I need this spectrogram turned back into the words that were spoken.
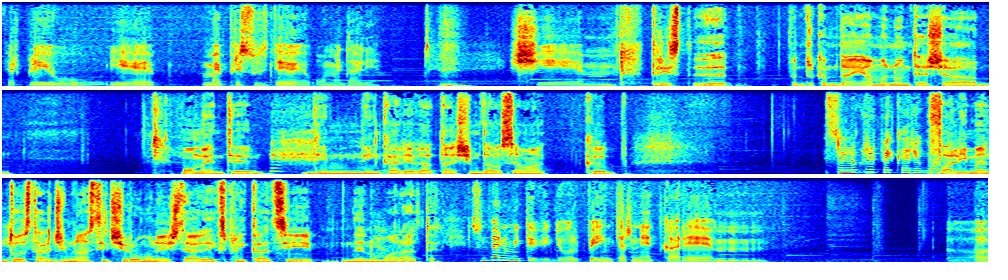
fair play-ul e mai presus de o medalie. Și Trist, eh, pentru că îmi dai amănunte așa momente din, din cariera ta și îmi dau seama că sunt lucruri pe care oamenii falimentul ăsta al gimnasticii românești are explicații nenumărate. Sunt anumite videouri pe internet care m, uh,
